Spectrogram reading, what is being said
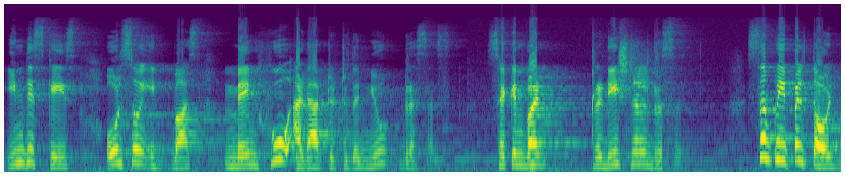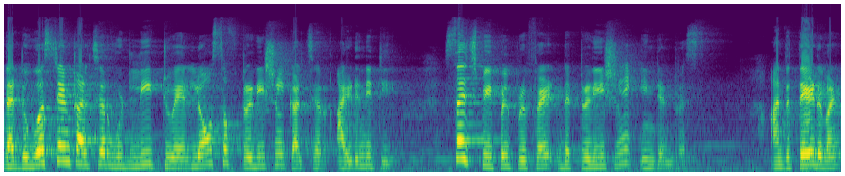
In this case, also it was men who adapted to the new dresses. Second one, traditional dresses. Some people thought that the Western culture would lead to a loss of traditional culture identity. Such people preferred the traditional Indian dress. And the third one,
